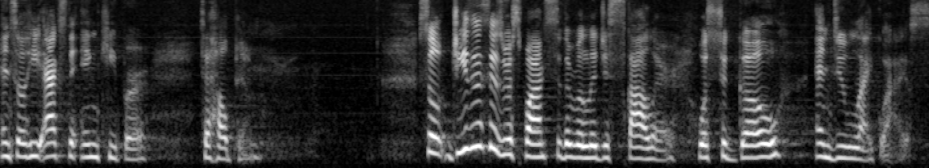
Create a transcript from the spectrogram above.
and so he asked the innkeeper to help him. So Jesus' response to the religious scholar was to go and do likewise.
